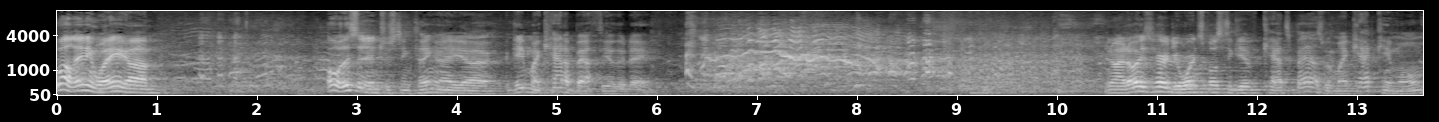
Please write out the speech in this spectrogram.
Well, anyway, um, oh, this is an interesting thing. I uh, gave my cat a bath the other day. You know, I'd always heard you weren't supposed to give cats baths, but my cat came home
